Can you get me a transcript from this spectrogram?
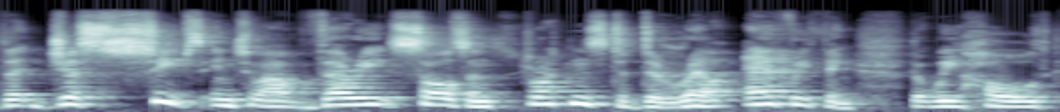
that just seeps into our very souls and threatens to derail everything that we hold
